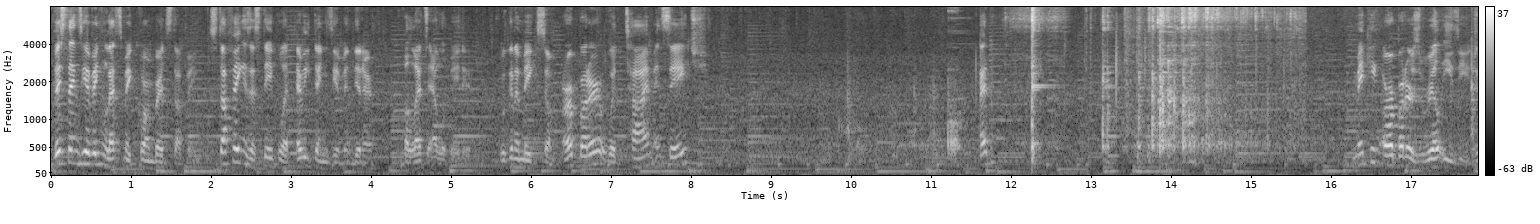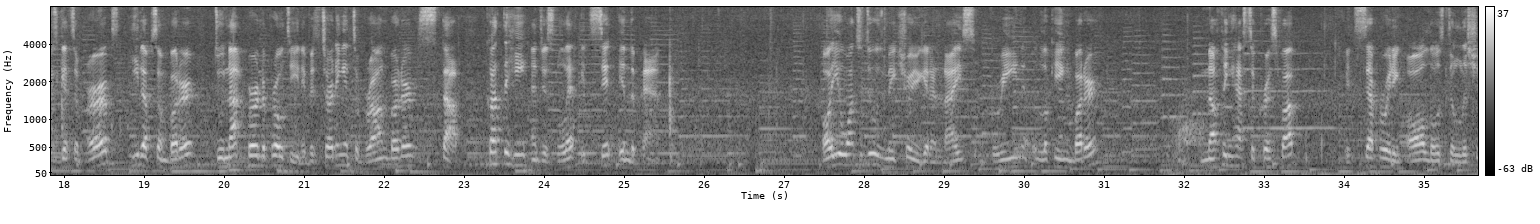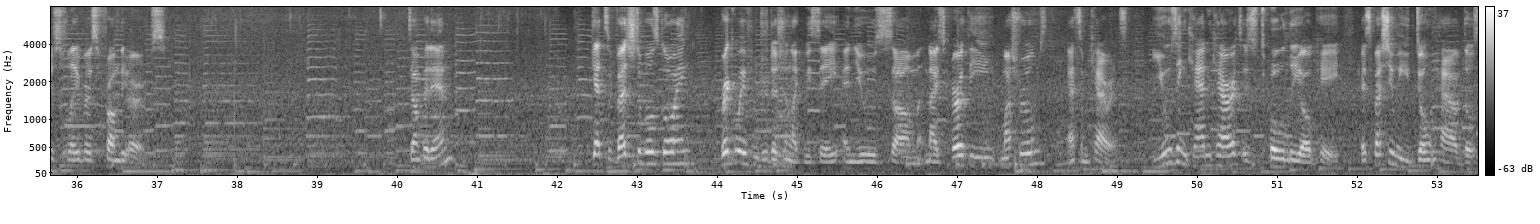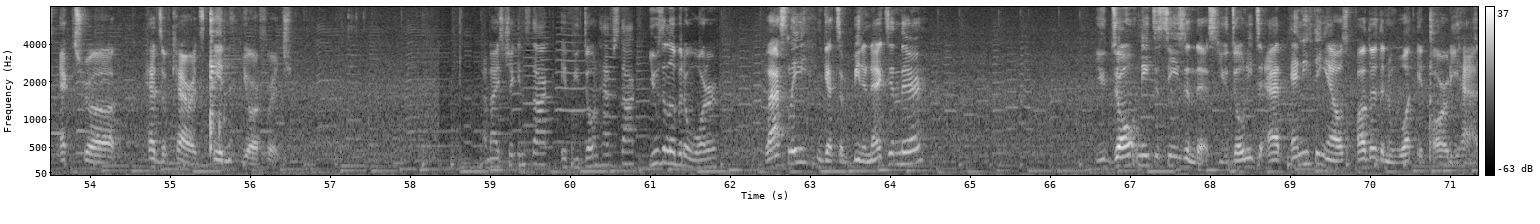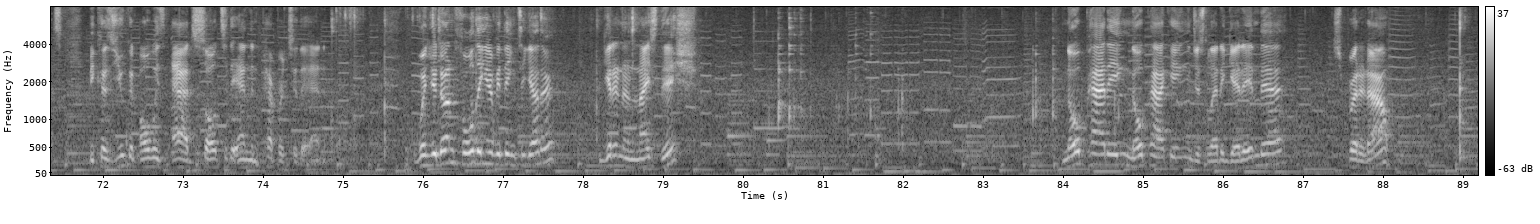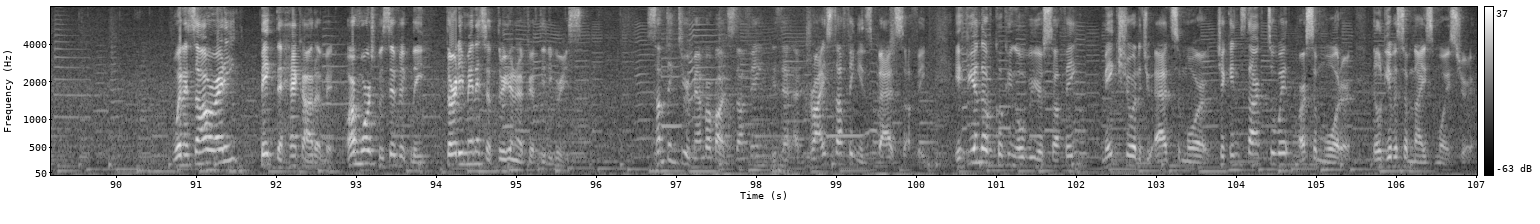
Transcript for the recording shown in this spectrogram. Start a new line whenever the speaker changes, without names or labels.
This Thanksgiving, let's make cornbread stuffing. Stuffing is a staple at every Thanksgiving dinner, but let's elevate it. We're gonna make some herb butter with thyme and sage. Making herb butter is real easy. Just get some herbs, heat up some butter. Do not burn the protein. If it's turning into brown butter, stop. Cut the heat and just let it sit in the pan. All you want to do is make sure you get a nice green looking butter. Nothing has to crisp up. It's separating all those delicious flavors from the herbs. Dump it in. Get some vegetables going. Break away from tradition like we say and use some nice earthy mushrooms and some carrots. Using canned carrots is totally okay, especially when you don't have those extra heads of carrots in your fridge nice chicken stock. If you don't have stock, use a little bit of water. Lastly, get some beaten eggs in there. You don't need to season this. You don't need to add anything else other than what it already has. Because you can always add salt to the end and pepper to the end. When you're done folding everything together, get it in a nice dish. No padding, no packing, just let it get in there. Spread it out. When it's all ready, bake the heck out of it, or more specifically, 30 minutes at 350 degrees. Something to remember about stuffing is that a dry stuffing is bad stuffing. If you end up cooking over your stuffing, make sure that you add some more chicken stock to it or some water. It'll give it some nice moisture.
